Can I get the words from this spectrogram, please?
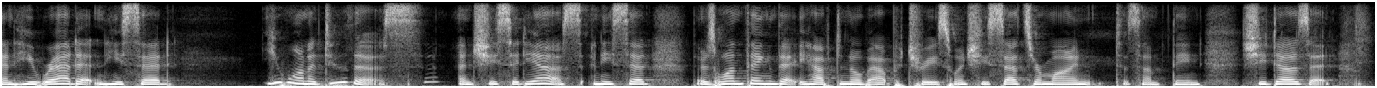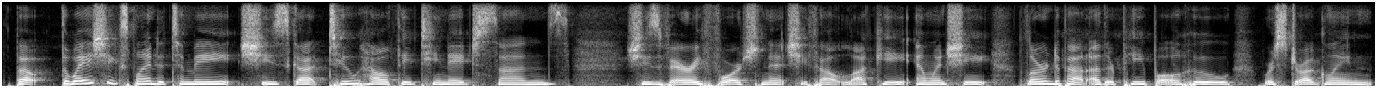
And he read it and he said, You want to do this? And she said, Yes. And he said, There's one thing that you have to know about Patrice. When she sets her mind to something, she does it. But the way she explained it to me, she's got two healthy teenage sons she's very fortunate. She felt lucky. And when she learned about other people who were struggling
